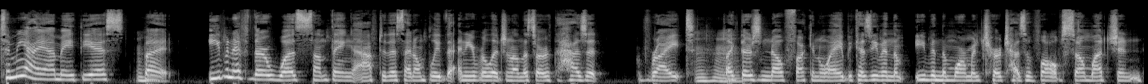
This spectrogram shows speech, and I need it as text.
to me, I am atheist. Mm-hmm. But even if there was something after this, I don't believe that any religion on this earth has it right. Mm-hmm. Like, there's no fucking way because even the even the Mormon Church has evolved so much in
